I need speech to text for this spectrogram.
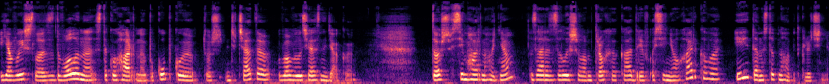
я вийшла задоволена з такою гарною покупкою. Тож, дівчата, вам величезне дякую. Тож, всім гарного дня. Зараз залишу вам трохи кадрів осіннього Харкова і до наступного підключення.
